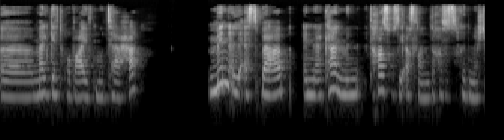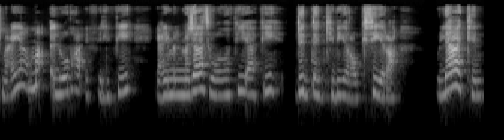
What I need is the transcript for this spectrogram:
آه ما لقيت وظائف متاحة. من الأسباب إنه كان من تخصصي أصلا تخصص خدمة اجتماعية ما الوظائف اللي فيه يعني من المجالات الوظيفية فيه جدا كبيرة وكثيرة ولكن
